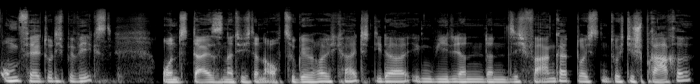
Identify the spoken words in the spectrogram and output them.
Umfeld du dich bewegst. Und da ist es natürlich dann auch Zugehörigkeit, die da irgendwie dann, dann sich verankert durch, durch die Sprache.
